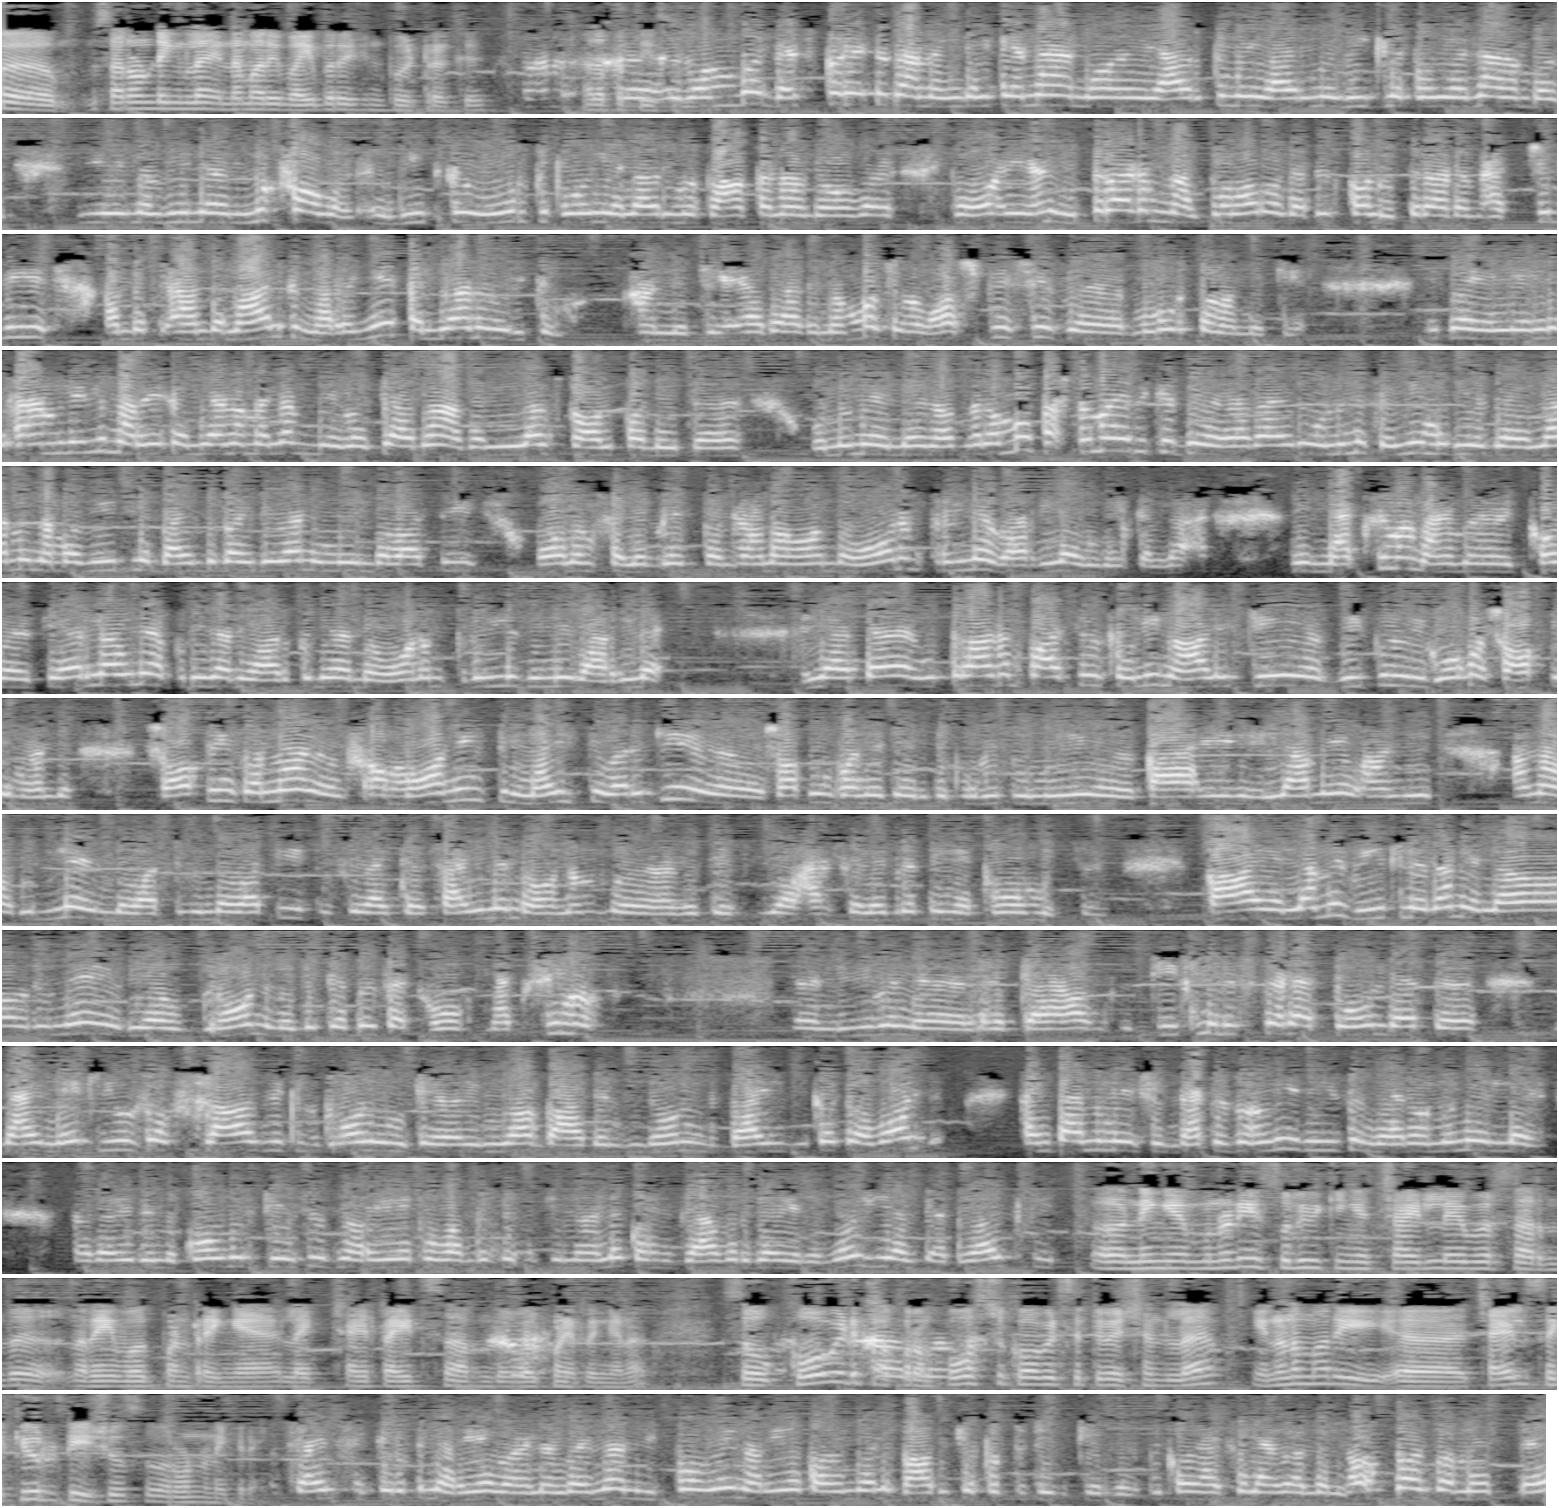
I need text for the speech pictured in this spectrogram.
சரௌண்டிங்ல என்ன மாதிரி வைப்ரேஷன் போயிட்டு இருக்கு அதை பத்தி ரொம்ப டெஸ்பரேட் தான். எங்களுக்கு என்ன யாருக்குமே யாருமே வீட்டுல போய் என்ன நம்ம லுக் ஃபார்வர்ட் வீட்டுக்கு ஊருக்கு போய் எல்லாருமே பார்க்கணும். அந்த ஏன்னா உத்திராடம் நாள் tomorrow that is call Uthiradam. Actually அந்த அந்த நாளுக்கு நிறைய கல்யாணம் இருக்கும் அன்னைக்கு. அது அது ரொம்ப ஆஸ்பிஷியஸ் uh, முகூர்த்தம் அன்னைக்கு. இப்ப எங்க ஃபேமிலியில நிறைய கல்யாணம் எல்லாம் வச்சாதான் அதெல்லாம் ஸ்டால் பண்ணிட்டு ஒண்ணுமே இல்லை. ரொம்ப கஷ்டமா இருக்குது. அதாவது ஒண்ணுமே செய்ய முடியாது. எல்லாமே நம்ம வீட்டுல பயந்து பயந்து தான் நின்று இந்த வாட்டி ஓணம் செலிப்ரேட் பண்றோம். ஆனா அந்த ஓணம் த்ரில்லே வரல எங்களுக்கு எல்லாம் மேக்சிமம் கேரளாவிலே அப்படிதான். யாருக்குமே அந்த ஓணம் த்ரில் இதுமே வரல. இல்லாட்ட உத்தராடம் பார்த்து சொல்லி நாளைக்கு பீப்புள் வில் கோ ஷாப்பிங் அந்த ஷாப்பிங் சொன்னா ஃப்ரம் மார்னிங் டு நைட் வரைக்கும் ஷாப்பிங் பண்ணிட்டு இருக்கு. புது துணி காய் எல்லாமே வாங்கி. ஆனா அது இல்ல இந்த வாட்டி. இந்த வாட்டி it is like silent Onam with celebrating at home it's காய் எல்லாமே வீட்டுல தான் எல்லாருமே grown vegetables at home maximum and even uh, like uh, the chief minister had told that uh, I make use of flowers which is grown in, uh, in your garden. Don't buy because avoid That is the only reason. வேற ஒண்ணுமே இல்ல. அதாவது இந்த Covid cases நிறைய இப்போ வந்துட்டு இருக்கனால கொஞ்சம் ஜாகிரதையா இருந்தோம் நீங்க முன்னாடியே சொல்லிருக்கீங்க சைல்ட் லேபர் சார்ந்து நிறைய ஒர்க் பண்றீங்க. லைக் சைல்ட் ரைட்ஸ் சார்ந்து ஒர்க் பண்ணிருக்கீங்கன்னு. சோ கோவிடுக்கு அப்புறம் போஸ்ட் கோவிட் சுச்சுவேஷன்ல என்னென்ன மாதிரி சைல்ட் செக்யூரிட்டி இஷ்யூஸ் வரும்னு நினைக்கிறேன் சைல்ட் செக்யூரிட்டி நிறைய வேணுங்க. ஏன்னா இப்பவே நிறைய குழந்தைகள் பாதிக்கப்பட்டுட்டு இருக்கிறது. பிகாஸ் ஆக்சுவலி அந்த லாக்டவுன் சமயத்துல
